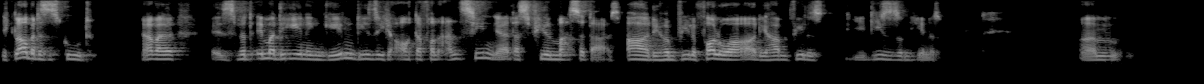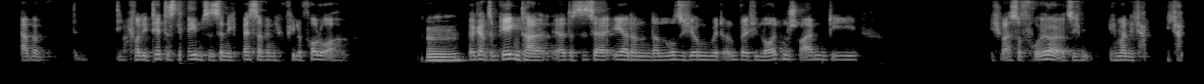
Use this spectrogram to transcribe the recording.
Ich glaube, das ist gut. Ja, weil es wird immer diejenigen geben, die sich auch davon anziehen, ja, dass viel Masse da ist. Ah, die haben viele Follower, ah, die haben vieles, dieses und jenes. Ähm, aber die Qualität des Lebens ist ja nicht besser, wenn ich viele Follower habe. Mhm. Ja, ganz im Gegenteil. Ja, das ist ja eher, dann, dann muss ich irgendwie mit irgendwelchen Leuten schreiben, die, ich weiß so früher, als ich, ich meine, ich habe ich hab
